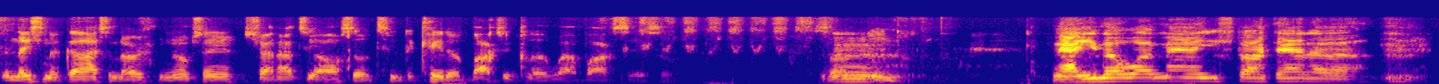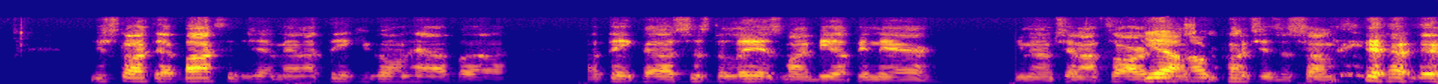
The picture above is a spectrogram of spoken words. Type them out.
the nation of gods and earth. You know what I'm saying? Shout out to also to Decatur Boxing Club where I box at. So mm. Now you know what, man. You start that uh, you start that boxing gym, man. I think you're gonna have uh, I think uh, Sister Liz might be up in there. You know what I'm saying? I saw her yeah, some punches or something. yeah.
